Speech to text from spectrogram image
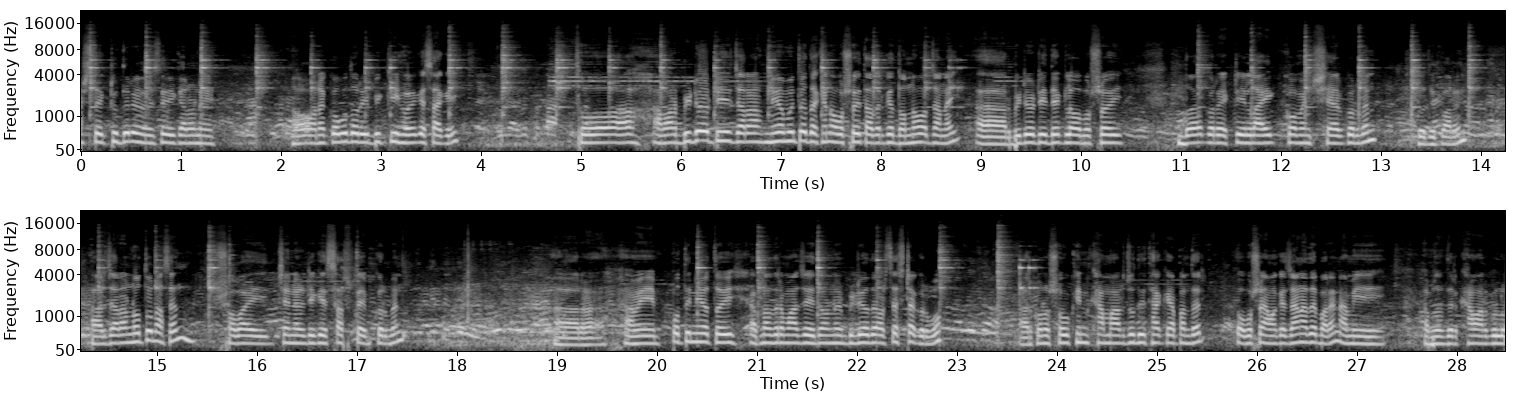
আসতে একটু দেরি হয়েছে, এই কারণে অনেক কবুতরই বিক্রি হয়ে গেছে আগেই। তো আমার ভিডিওটি যারা নিয়মিত দেখেন, অবশ্যই তাদেরকে ধন্যবাদ জানাই। আর ভিডিওটি দেখলে অবশ্যই দয়া করে একটি লাইক, কমেন্ট, শেয়ার করবেন। যদি পারেন। আর যারা নতুন আছেন, সবাই চ্যানেলটিকে সাবস্ক্রাইব করবেন। আর আমি প্রতিনিয়তই আপনাদের মাঝে এই ধরনের ভিডিও দেওয়ার চেষ্টা করব। আর কোনো শৌখিন খামার যদি থাকে আপনাদের, অবশ্যই আমাকে জানাতে পারেন। আমি আপনাদের খামারগুলো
